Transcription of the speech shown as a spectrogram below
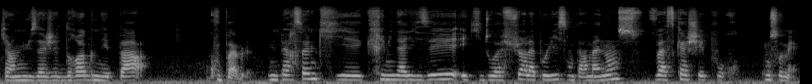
qu'un usager de drogue n'est pas coupable. Une personne qui est criminalisée et qui doit fuir la police en permanence va se cacher pour consommer.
